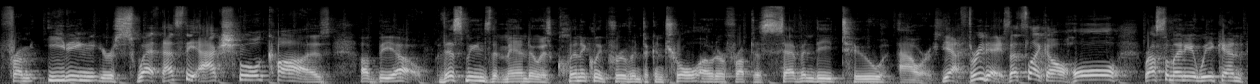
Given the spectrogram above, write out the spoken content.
from eating your sweat. That's the actual cause of BO. This means that Mando is clinically proven to control odor for up to 72 hours. Yeah, three days. That's like a whole WrestleMania weekend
